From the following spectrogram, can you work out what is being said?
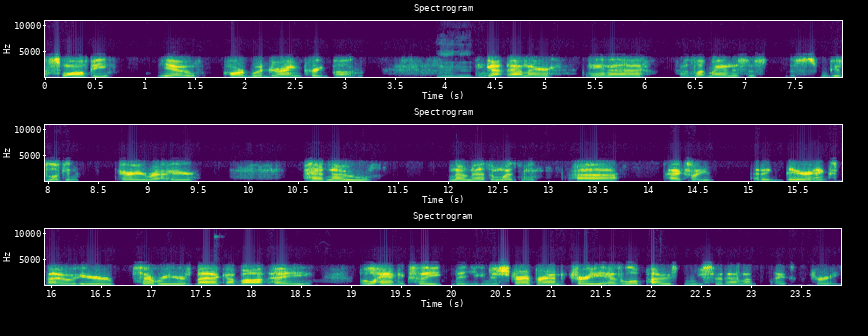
a swampy, you know, hardwood drain creek bottom. Mm-hmm. And got down there and uh I was like, man, this is this is a good looking area right here. I had no no nothing with me. Uh actually at a deer expo here several years back I bought a little hammock seat that you can just strap around a tree. It has a little post and you sit down at the base of the tree.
